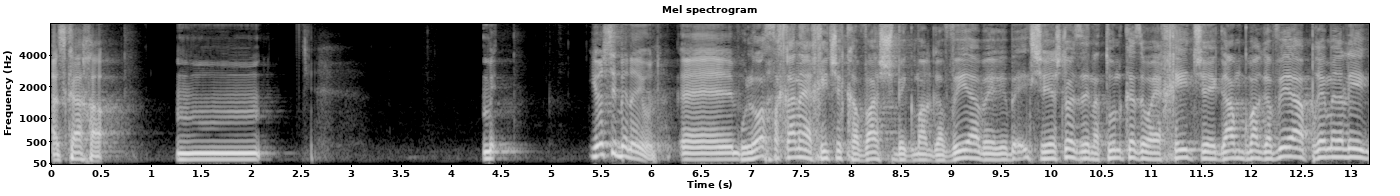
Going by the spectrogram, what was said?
אז ככה. יוסי בניון. הוא לא השחקן היחיד שכבש בגמר גביע, שיש לו איזה נתון כזה, הוא היחיד שגם גמר גביע, פרמייר ליג,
